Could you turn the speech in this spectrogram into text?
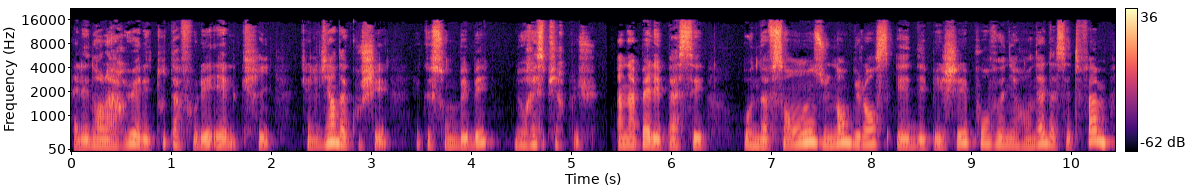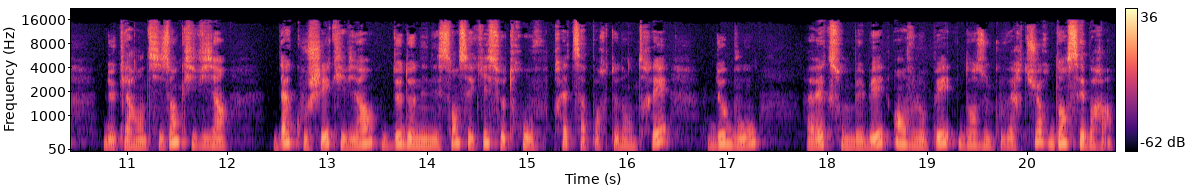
elle est dans la rue, elle est tout affolée et elle crie qu'elle vient d'accoucher et que son bébé ne respire plus. Un appel est passé au 911, une ambulance est dépêchée pour venir en aide à cette femme de 46 ans qui vient d'accoucher, qui vient de donner naissance et qui se trouve près de sa porte d'entrée, debout, avec son bébé enveloppé dans une couverture dans ses bras.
